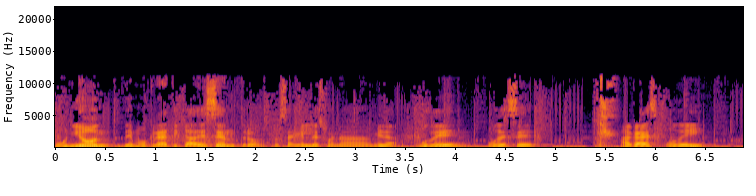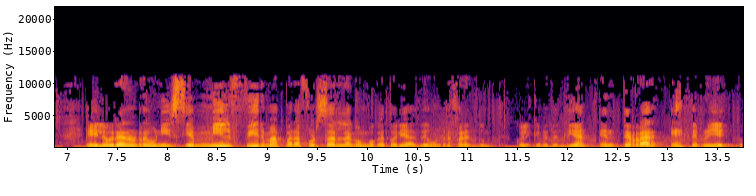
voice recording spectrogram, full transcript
Unión Democrática de Centro, no sé a quién le suena, mira, UD, UDC, acá es UDI, eh, lograron reunir 100.000 firmas para forzar la convocatoria de un referéndum, con el que pretendían enterrar este proyecto.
